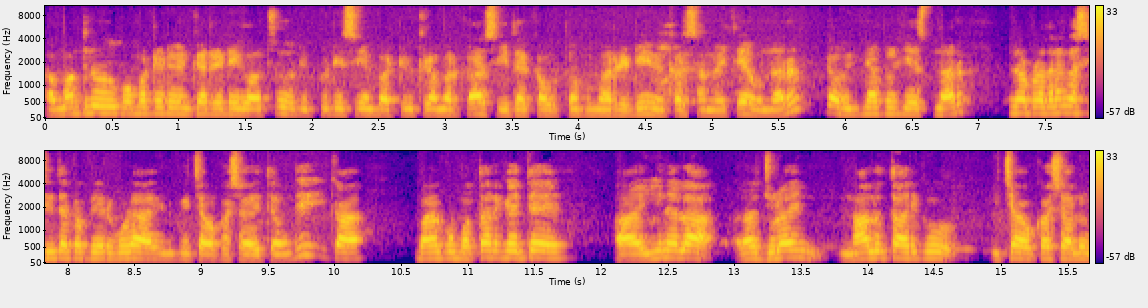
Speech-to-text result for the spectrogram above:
మంత్రులు కోమటిరెడ్డి వెంకటరెడ్డి కావచ్చు డిప్యూటీ సీఎం బట్టి విక్రమార్క సీతక్క ఉత్తమ్ కుమార్ రెడ్డి వెంకటస్వామి అయితే ఉన్నారు. ఇక విజ్ఞాపనలు చేస్తున్నారు. ఇందులో ప్రధానంగా సీతక్క పేరు కూడా వినిపించే అవకాశం అయితే ఉంది. ఇక మనకు మొత్తానికైతే ఈ నెల జూలై నాలుగు తారీఖు ఇచ్చే అవకాశాలు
